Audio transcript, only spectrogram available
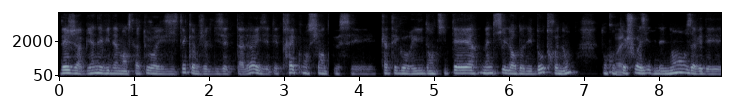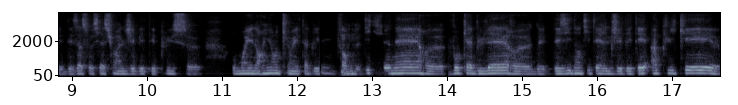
déjà, bien évidemment, ça a toujours existé. Comme je le disais tout à l'heure, ils étaient très conscients de ces catégories identitaires, même s'ils leur donnaient d'autres noms. Donc, on peut choisir les noms. Vous avez des, associations LGBT, euh, au Moyen-Orient qui ont établi une forme mhm. de dictionnaire, euh, vocabulaire euh, des, identités LGBT appliquées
